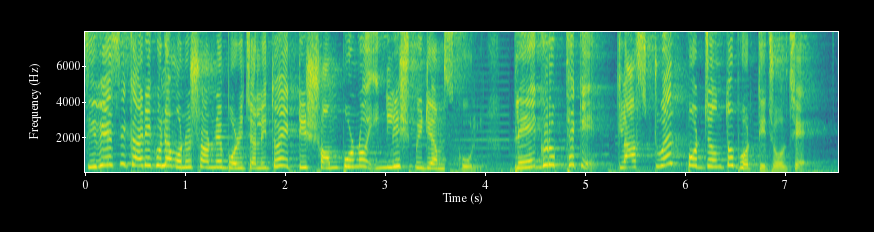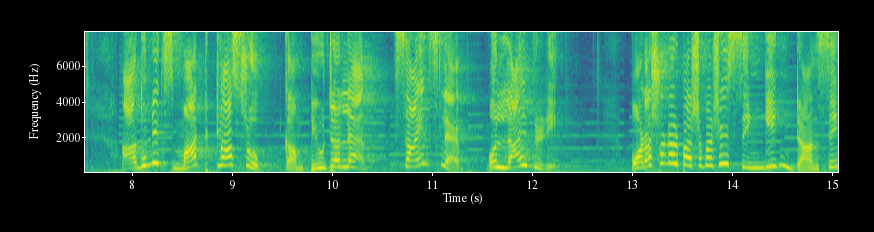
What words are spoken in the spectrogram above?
সিবিএসই কারিকুলাম অনুসরণে পরিচালিত একটি সম্পূর্ণ English medium school. Play group থেকে ক্লাস টুয়েলভ পর্যন্ত ভর্তি চলছে। আধুনিক smart classroom, computer lab, science lab ও লাইব্রেরি। পড়াশোনার পাশাপাশি সিঙ্গিং, ডান্সিং,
